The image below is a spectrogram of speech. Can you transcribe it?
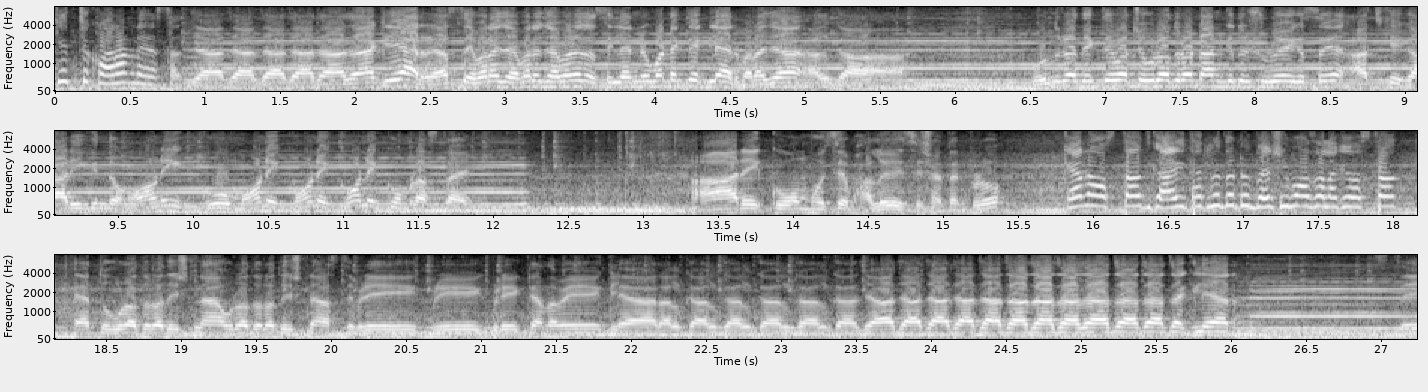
কিচ্ছু করার নেই ওস্তাদ। যা যা যা যা যা যা ক্লিয়ার আস্তে এবারে যা বাড়া যা বাড়া যা সিলিন্ডার দিয়ে ক্লিয়ার বাড়া যা হালকা বন্ধুরা দেখতে পাচ্ছ উড়াদুরা টান কিন্তু শুরু হয়ে গেছে। আজকে গাড়ি কিন্তু অনেক কম অনেক অনেক অনেক কম রাস্তায়। আরে কম হয়েছে ভালো হয়েছে শয়তান প্রো। কেন ওস্তাদ গাড়ি থাকলে তো একটু বেশি মজা লাগে ওস্তাদ এত উড়াদুরা দিস না উড়াদুরা দিস না আস্তে ব্রেক ব্রেক ব্রেক টানাবে ক্লিয়ার হালকা হালকা হালকা হালকা হালকা যা যা যা যা যা যা যা যা যা যা যা যা ক্লিয়ার আস্তে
